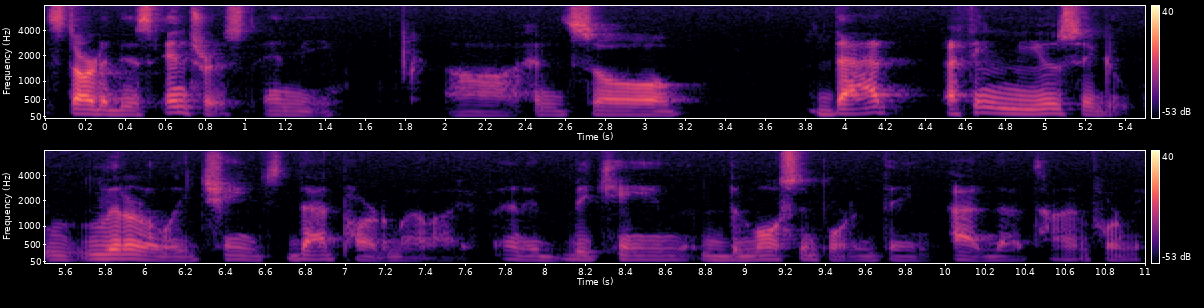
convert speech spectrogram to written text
started this interest in me. Uh, and so that I think music literally changed that part of my life, and it became the most important thing at that time for me.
